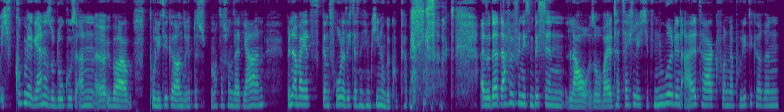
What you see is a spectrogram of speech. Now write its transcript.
ich gucke mir gerne so Dokus an äh, über Politiker und so. Ich habe das mache das schon seit Jahren. Bin aber jetzt ganz froh, dass ich das nicht im Kino geguckt habe, ehrlich gesagt. Also da, dafür finde ich es ein bisschen lau, so weil tatsächlich jetzt nur den Alltag von der Politikerin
